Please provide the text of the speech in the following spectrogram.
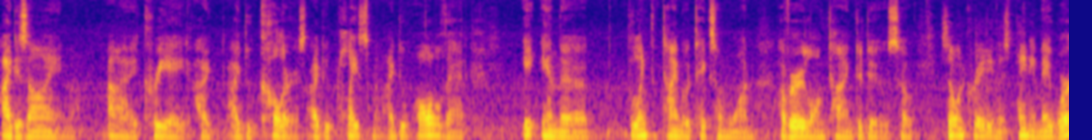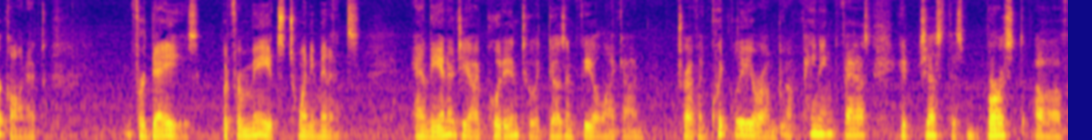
I design, I create, I, I do colors, I do placement, I do all of that in the the length of time it would take someone a very long time to do. So, someone creating this painting may work on it for days, but for me, it's 20 minutes. And the energy I put into it doesn't feel like I'm traveling quickly or I'm, I'm painting fast. It's just this burst of,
